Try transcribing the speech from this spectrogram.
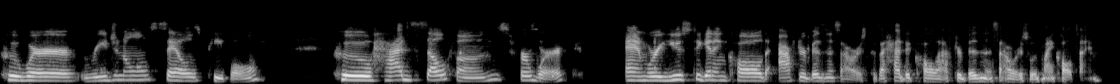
who were regional salespeople who had cell phones for work and were used to getting called after business hours because I had to call after business hours with my call time.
